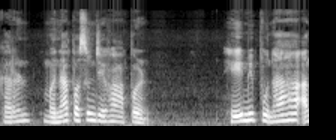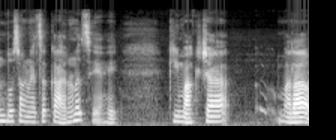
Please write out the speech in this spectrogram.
कारण मनापासून जेव्हा आपण हे मी पुन्हा हा अनुभव सांगण्याचं कारणच हे आहे की मागच्या मला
